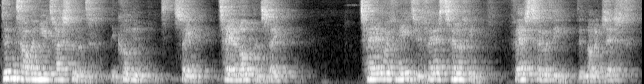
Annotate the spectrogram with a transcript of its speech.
didn't have a New Testament. They couldn't say, turn up and say, turn with me to First Timothy. First Timothy did not exist.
